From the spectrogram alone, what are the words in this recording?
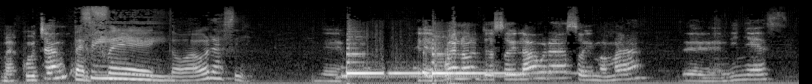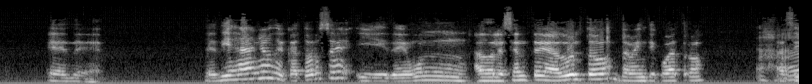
¿Me escuchan? Perfecto, ahora sí. Eh, bueno, yo soy Laura, soy mamá de niñez eh, de, 10 años, de 14 y de un adolescente adulto de 24. Así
